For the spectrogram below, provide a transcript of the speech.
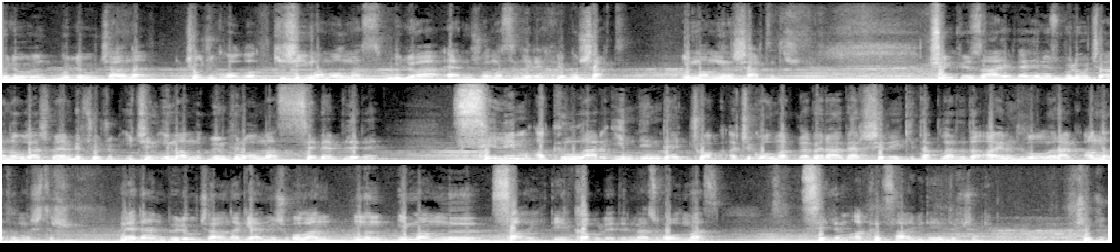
bülü, bülü uçağına çocuk kişi imam olmaz. Bülüğa ermiş olması gerekiyor. Bu şart. İmamlığın şartıdır. Çünkü zahirde henüz bülü uçağına ulaşmayan bir çocuk için imamlık mümkün olmaz. Sebepleri selim akıllar indinde çok açık olmakla beraber şer'i kitaplarda da ayrıntılı olarak anlatılmıştır. Neden bülü uçağına gelmiş olanın imamlığı sahih değil, kabul edilmez, olmaz? Selim akıl sahibi değildir çünkü. Çocuk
